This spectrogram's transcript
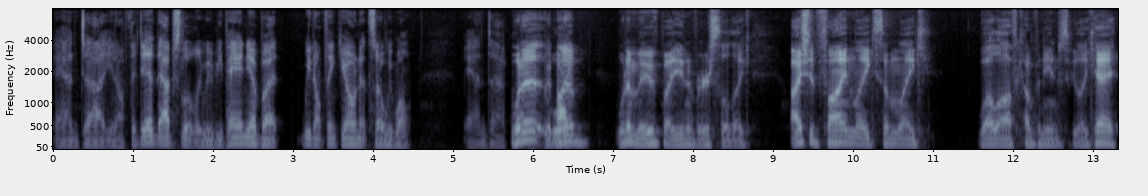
and uh, you know if they did, absolutely we'd be paying you, but we don't think you own it, so we won't. And uh, What a goodbye. what a what a move by Universal. Like I should find like some like well off company and just be like, hey,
